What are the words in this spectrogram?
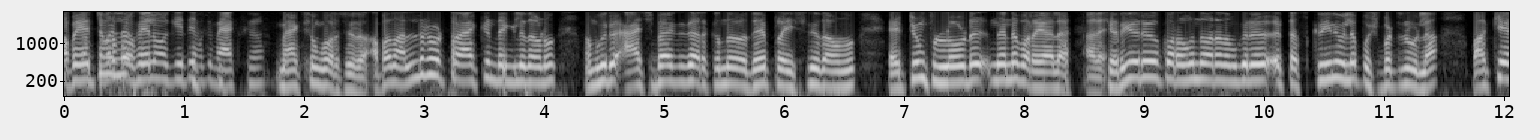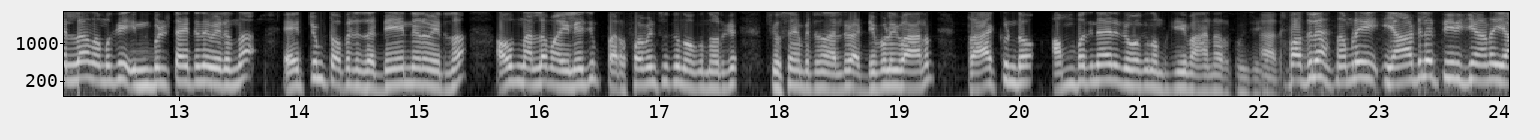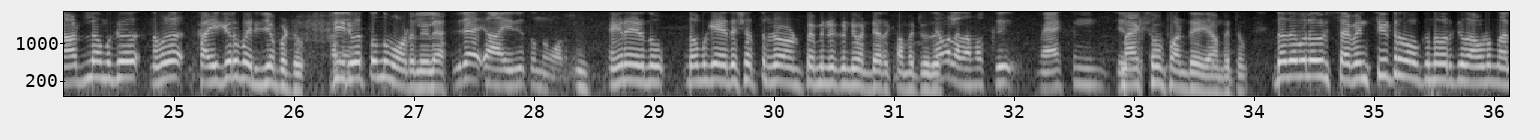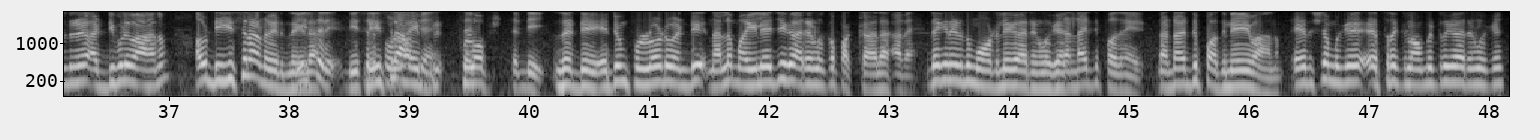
അപ്പൊ ഏറ്റവും പ്രൊഫൈൽ നോക്കിയിട്ട് നമുക്ക് മാക്സിമം മാക്സിമം കുറച്ചിടാം അപ്പൊ നല്ലൊരു ട്രാക്ക് ഉണ്ടെങ്കിൽ ഇതാണു നമുക്കൊരു ആച്ച് ബാഗ് ഒക്കെ ഇറക്കുന്ന അതേ പ്രൈസിന് ഇതാണു. ഏറ്റവും ഫുൾ ലോഡ് എന്ന് തന്നെ പറയാല്ലേ ചെറിയൊരു കുറവ് എന്ന് പറഞ്ഞാൽ നമുക്കൊരു ടച്ച് സ്ക്രീനും ഇല്ല പുഷ് ബട്ടനും ഇല്ല. ബാക്കിയെല്ലാം നമുക്ക് ഇൻബിൾട്ട് ആയിട്ട് തന്നെ വരുന്ന ഏറ്റവും ടോപ്പിൽ സെഡ് ആണ് വരുന്ന അതും നല്ല മൈലേജും പെർഫോമൻസ് ഒക്കെ നോക്കുന്നവർക്ക് ചൂസ് ചെയ്യാൻ പറ്റുന്ന നല്ലൊരു അടിപൊളി വാഹനം ട്രാക്ക് ഉണ്ടോ? അമ്പതിനായിരം രൂപക്ക് നമുക്ക് ഈ വാഹനം ഇറക്കും ചെയ്യാം. അപ്പൊ അതിൽ നമ്മൾ ഈ യാർഡിലെത്തിയിരിക്കുകയാണ്. യാർഡിൽ നമുക്ക് നമ്മൾ കൈകർ പരിചയപ്പെട്ടു. ഇത് ഇരുപത്തൊന്ന് മോഡൽ അല്ലേ ഇരുപത്തൊന്ന് മോഡൽ. എങ്ങനെയായിരുന്നു? നമുക്ക് ഏകദേശം എത്ര ഡൗൺ പേയ്മെന്റ് ഒക്കെ വണ്ടി ഇറക്കാൻ പറ്റും നമുക്ക് മാക്സിമം മാക്സിമം ഫണ്ട് ചെയ്യാൻ പറ്റും. ഇത് അതേപോലെ ഒരു സെവൻ സീറ്റർ നോക്കുന്നവർക്ക് നമ്മുടെ നല്ലൊരു അടിപൊളി വാഹനം. അത് ഡീസലാണ് വരുന്നത് ഡീസൽ ഫുൾ ഓപ്ഷൻ ഏറ്റവും ഫുൾ ലോഡ് വണ്ടി നല്ല മൈലേജ് കാര്യങ്ങളൊക്കെ പക്കാല. ഇതെങ്ങനെയായിരുന്നു മോഡൽ കാര്യങ്ങളൊക്കെ? രണ്ടായിരത്തി പതിനേഴ്. രണ്ടായിരത്തി പതിനേഴ് വാഹനം. ഏകദേശം നമുക്ക് എത്ര കിലോമീറ്റർ കാര്യങ്ങളൊക്കെ?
